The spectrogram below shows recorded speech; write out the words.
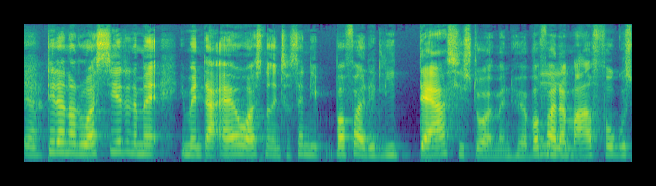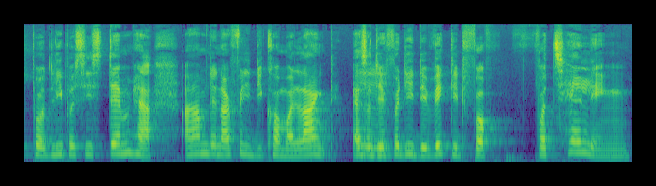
Ja, Det der, når du også siger det der med, jamen der er jo også noget interessant i, hvorfor er det lige deres historie, man hører? Hvorfor mm. er der meget fokus på lige præcis dem her? Ah, men det er nok, fordi de kommer langt. Altså, mm. det er fordi, det er vigtigt for fortællingen,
